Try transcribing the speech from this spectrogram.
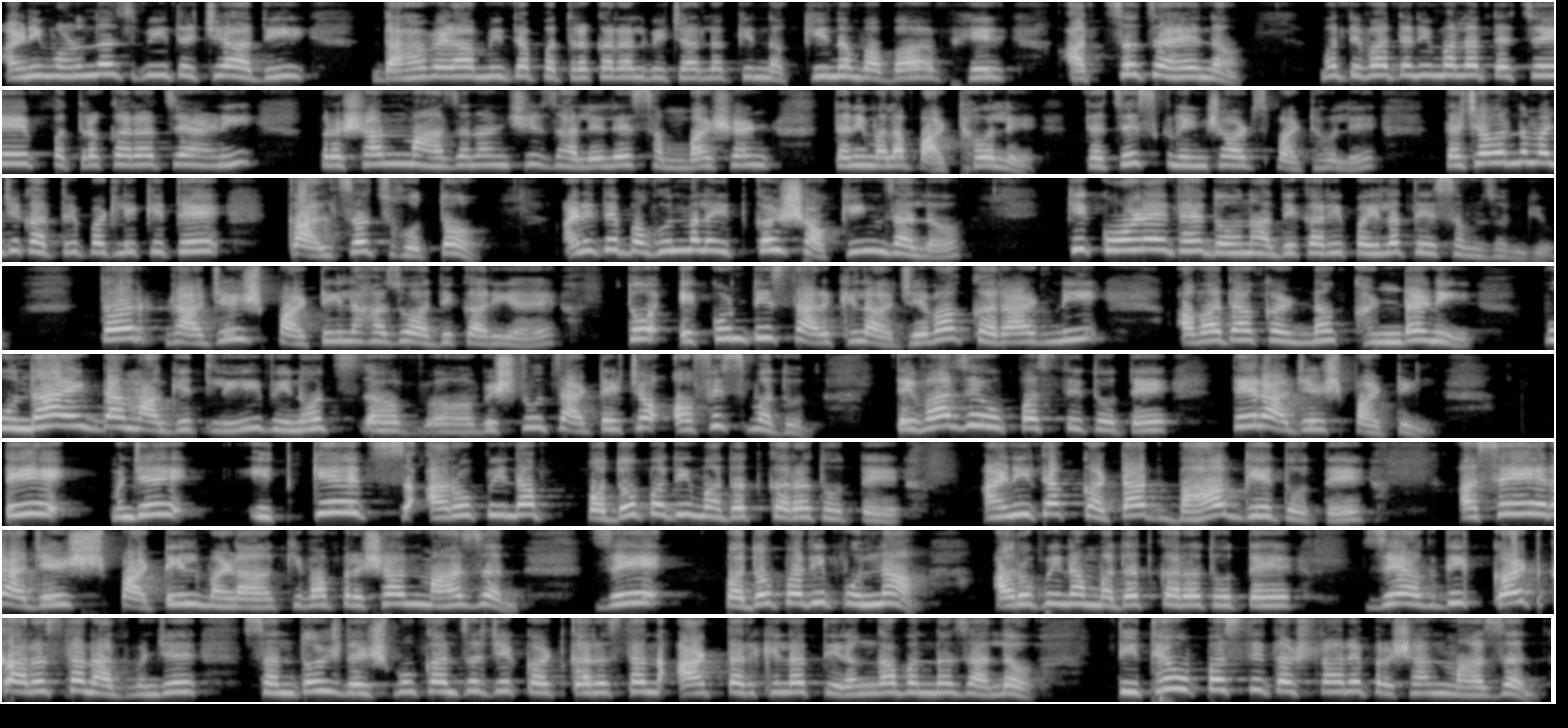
आणि म्हणूनच मी त्याची आधी दहा वेळा मी त्या पत्रकाराला विचारलं की नक्की ना बाबा हे आजचंच आहे ना? मग तेव्हा त्यांनी मला त्याचे पत्रकाराचे आणि प्रशांत महाजनांशी झालेले संभाषण त्यांनी मला पाठवले. त्याचे स्क्रीनशॉट्स पाठवले. त्याच्यावरनं माझी खात्री पटली की ते कालचंच होतं. आणि ते बघून मला इतकं शॉकिंग झालं की कोण आहेत हे दोन अधिकारी पहिलं ते समजून घेऊ. तर राजेश पाटील हा जो अधिकारी आहे तो एकोणतीस तारखेला जेव्हा कराडनी अवादाकडनं खंडणी पुन्हा एकदा मागितली विनोद विष्णू चाटेच्या ऑफिसमधून तेव्हा जे उपस्थित होते ते राजेश पाटील. ते म्हणजे इतकेच आरोपींना पदोपदी मदत करत होते आणि त्या कटात भाग घेत होते असे राजेश पाटील म्हणा किंवा प्रशांत महाजन जे पदोपदी पुन्हा आरोपींना मदत करत होते. जे अगदी कट कारस्थानात म्हणजे संतोष देशमुखांचं जे कट कारस्थान आठ तारखेला तिरंगा बंद झालं तिथे उपस्थित असणारे प्रशांत महाजन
